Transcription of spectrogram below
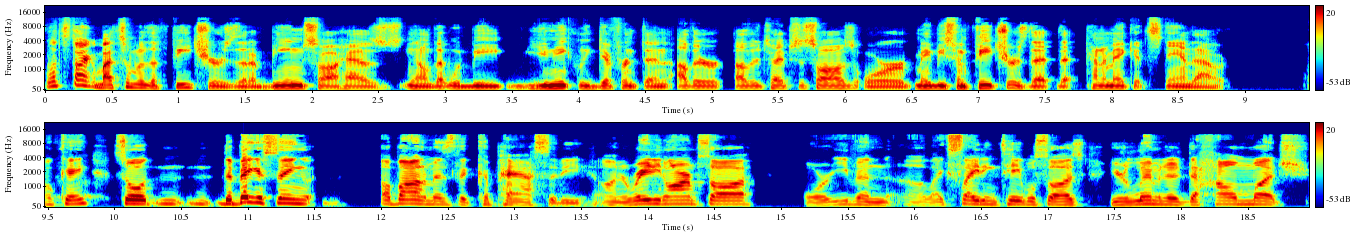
let's talk about some of the features that a beam saw has you know that would be uniquely different than other other types of saws or maybe some features that that kind of make it stand out. Okay so the biggest thing about them is the capacity. On a radial arm saw or even uh, like sliding table saws you're limited to how much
